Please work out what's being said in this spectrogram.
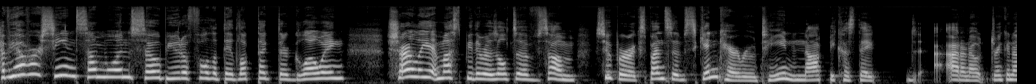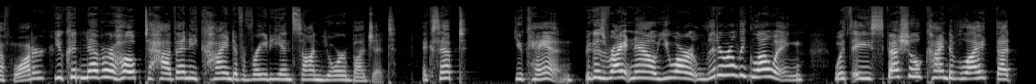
Have you ever seen someone so beautiful that they look like they're glowing? Surely it must be the result of some super expensive skincare routine and not because they I don't know, drink enough water? You could never hope to have any kind of radiance on your budget. Except you can. Because right now you are literally glowing with a special kind of light that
